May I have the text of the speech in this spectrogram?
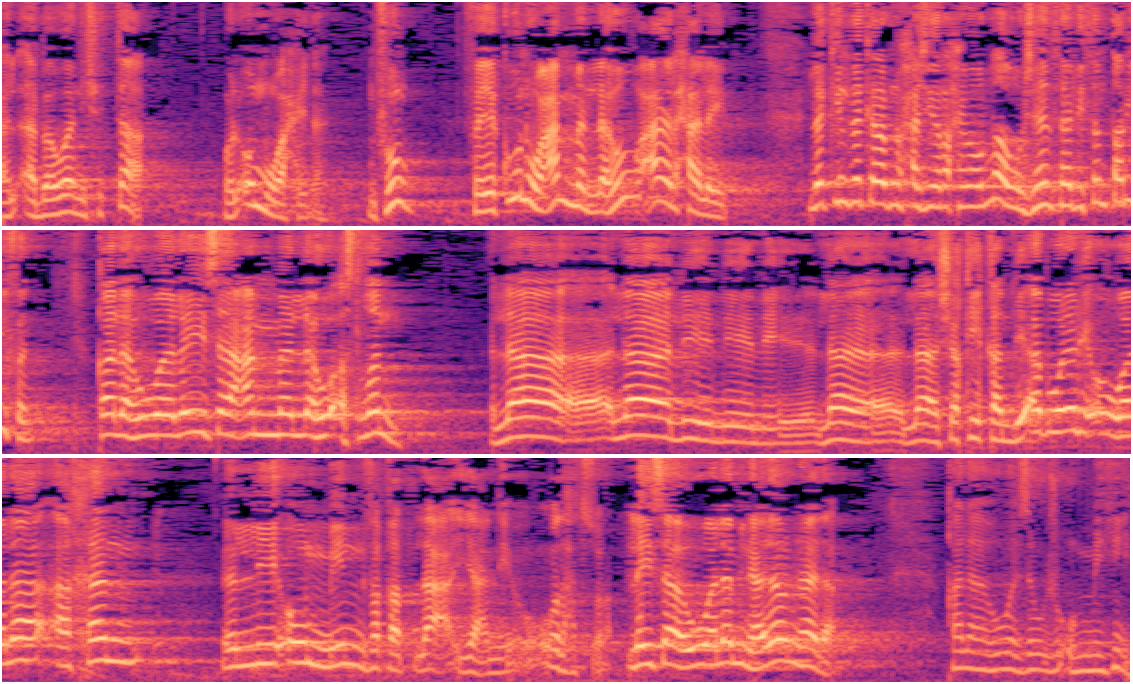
الأبوان شتى والأم واحدة مفهوم؟ فيكون عما له على الحالين. لكن ذكر ابن حجر رحمه الله وجها ثالثا طريفا. قال هو ليس عما له أصلا لا لا لا لا شقيقا لأب ولا ولا أخا لأم فقط. لا يعني وضحت الصورة. ليس هو لا من هذا ولا من هذا. قال هو زوج أمه.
